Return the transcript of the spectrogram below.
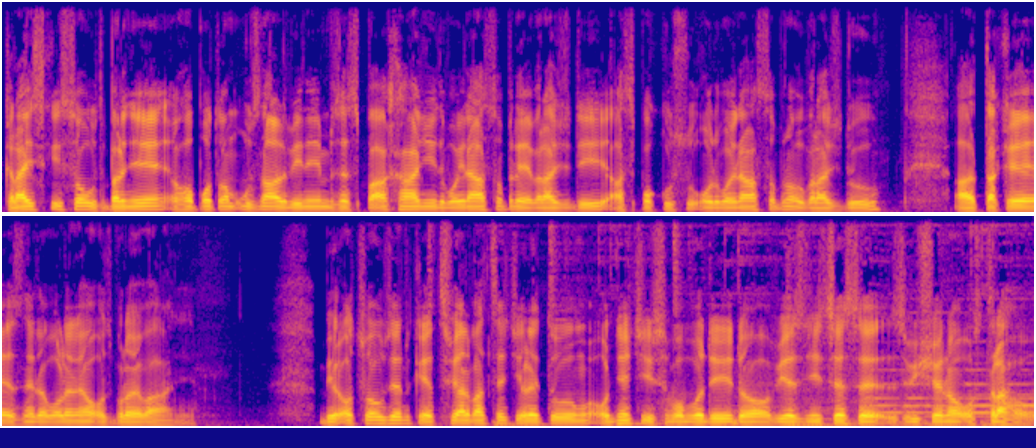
Krajský soud v Brně ho potom uznal vinným ze spáchání dvojnásobné vraždy a z pokusu o dvojnásobnou vraždu a také z nedovoleného ozbrojování. Byl odsouzen ke 23 letům odnětí svobody do věznice se zvýšenou ostrahou.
